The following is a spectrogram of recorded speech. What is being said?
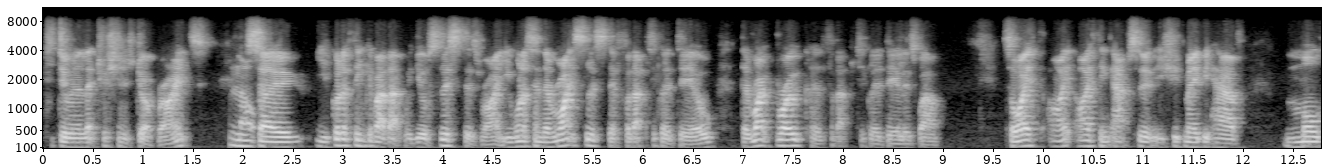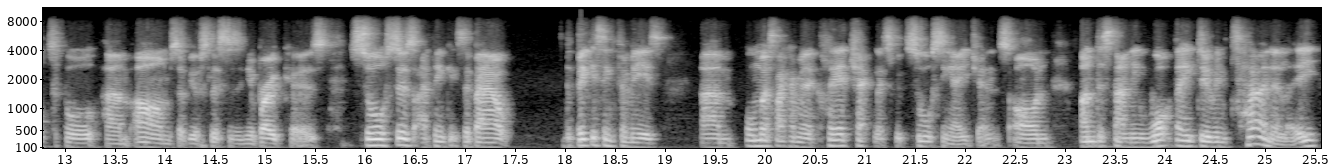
to do an electrician's job, right? No. So you've got to think about that with your solicitors, right? You want to send the right solicitor for that particular deal, the right broker for that particular deal as well. So I I, I think absolutely you should maybe have multiple um, arms of your solicitors and your brokers. Sources, I think it's about the biggest thing for me is um, almost like having a clear checklist with sourcing agents on understanding what they do internally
